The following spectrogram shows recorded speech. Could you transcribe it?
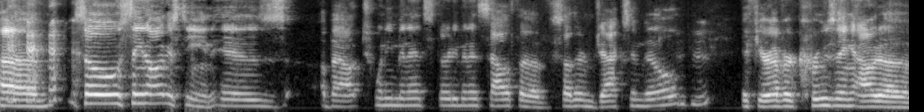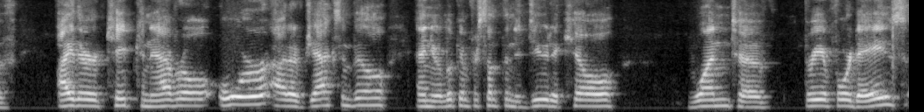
um, so St. Augustine is about 20 minutes, 30 minutes south of southern Jacksonville. Mhm. If you're ever cruising out of either Cape Canaveral or out of Jacksonville and you're looking for something to do to kill one to three or four days,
